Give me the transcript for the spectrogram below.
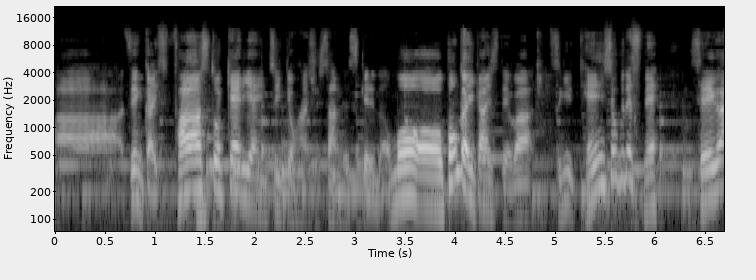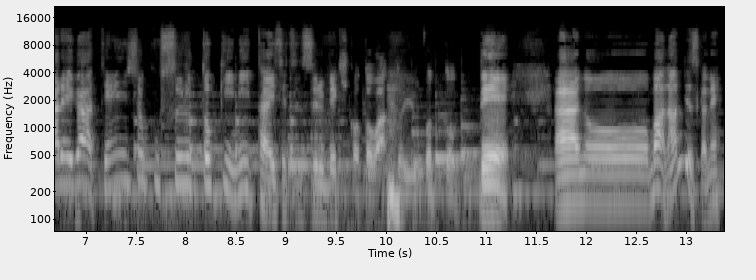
あ前回、ファーストキャリアについてお話をしたんですけれども、今回に関しては、次、転職ですね。せがれが転職するときに大切にするべきことは、ということで、あのーまあ、なんですかね、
